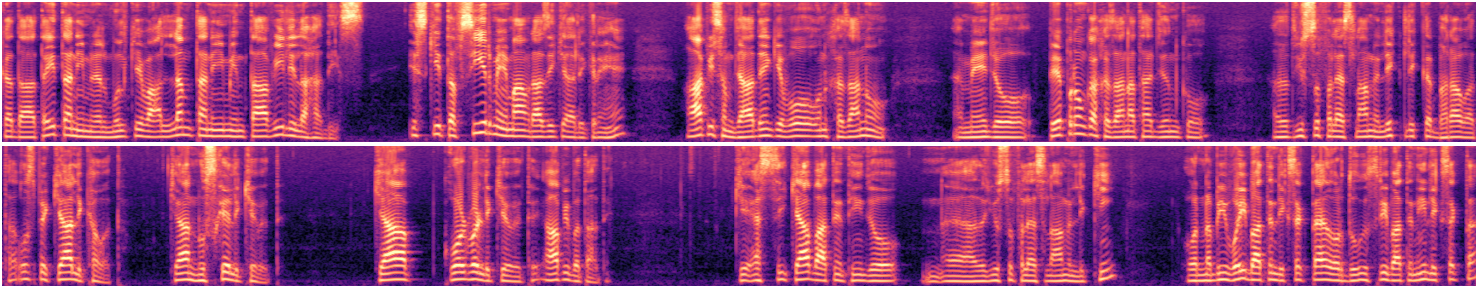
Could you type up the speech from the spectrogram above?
کا داتی تنی من الملک و علم تنی من تعویل الحدیث اس کی تفسیر میں امام راضی کیا لکھ رہے ہیں؟ آپ ہی سمجھا دیں کہ وہ ان خزانوں میں جو پیپروں کا خزانہ تھا، جن کو حضرت یوسف علیہ السلام نے لکھ لکھ کر بھرا ہوا تھا، اس پہ کیا لکھا ہوا تھا؟ کیا نسخے لکھے ہوئے تھے؟ کیا کوڈ ورڈ لکھے ہوئے تھے؟ آپ ہی بتا دیں کہ ایسی کیا باتیں تھیں جو یوسف علیہ السلام نے لکھیں اور نبی وہی باتیں لکھ سکتا ہے اور دوسری باتیں نہیں لکھ سکتا۔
